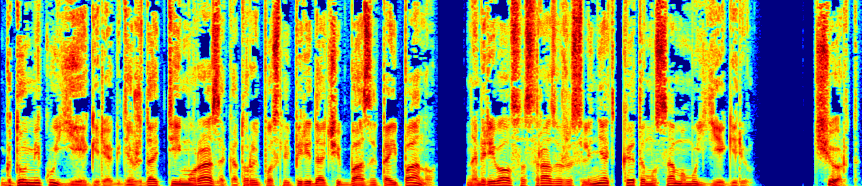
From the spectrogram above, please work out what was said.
К домику егеря, где ждать Теймураза, который после передачи базы Тайпану намеревался сразу же слинять к этому самому егерю. Черт,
